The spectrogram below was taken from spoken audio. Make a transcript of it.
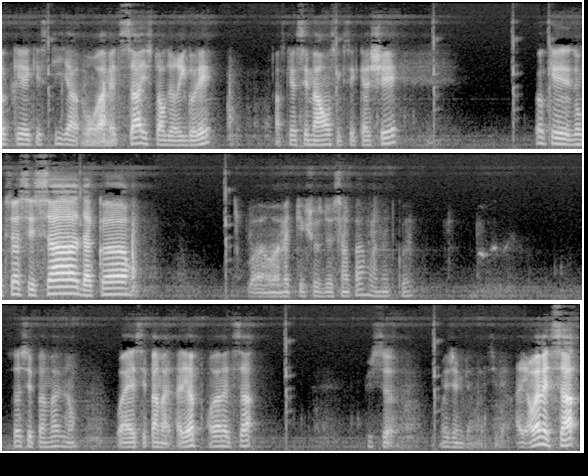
Ok, qu'est-ce qu'il y a? Bon, on va mettre ça, histoire de rigoler. Alors, ce qui est assez marrant, c'est que c'est caché. Ok, donc ça, c'est ça, d'accord. On va mettre quelque chose de sympa. On va mettre quoi? Ça, c'est pas mal, non? Ouais, c'est pas mal. Allez, hop, on va mettre ça. Plus, euh, moi, j'aime bien. Allez, on va mettre ça.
